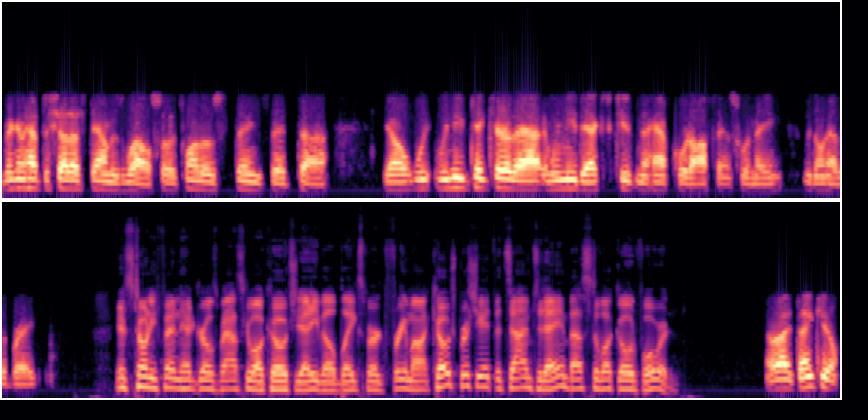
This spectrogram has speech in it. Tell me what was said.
they're going to have to shut us down as well. So it's one of those things that uh, you know, we, we need to take care of that, and we need to execute in the half court offense when they we don't have the break. It's Tony Fenton, head girls basketball coach at Eddyville Blakesburg Fremont. Coach, appreciate the time today, and best of luck going forward. All right, thank you.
